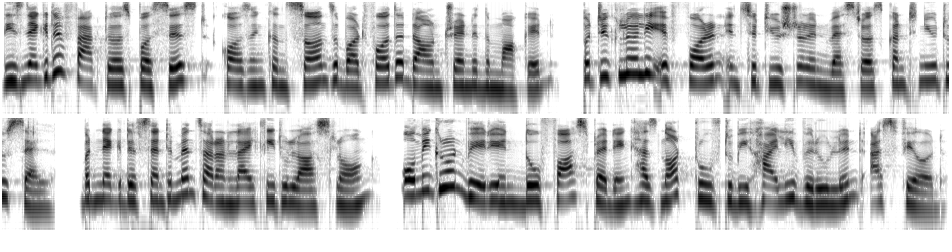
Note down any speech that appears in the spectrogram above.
These negative factors persist, causing concerns about further downtrend in the market, particularly if foreign institutional investors continue to sell. But negative sentiments are unlikely to last long. Omicron variant, though fast spreading, has not proved to be highly virulent as feared.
